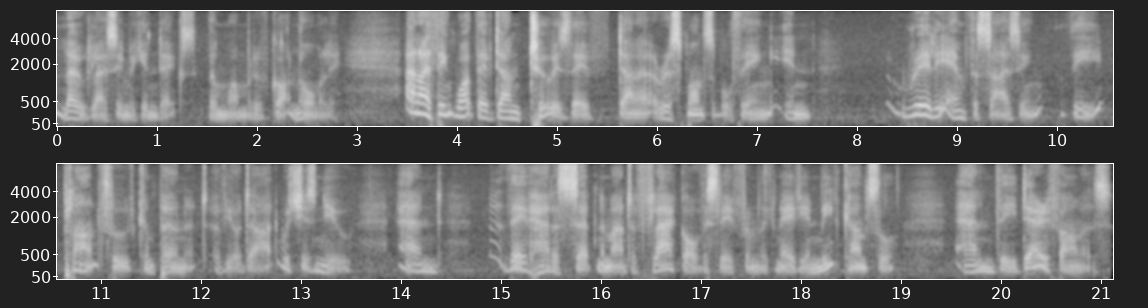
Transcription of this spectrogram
low glycemic index than one would have got normally. And I think what they've done too is they've done a responsible thing in really emphasizing the plant food component of your diet, which is new. And they've had a certain amount of flack, obviously, from the Canadian Meat Council and the dairy farmers.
